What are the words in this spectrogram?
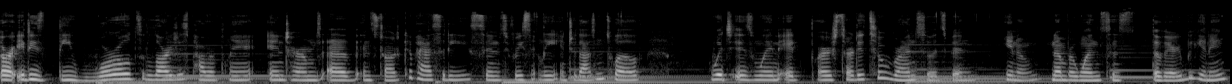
or it is the world's largest power plant in terms of installed capacity since recently in 2012, which is when it first started to run. So it's been, you know, number one since the very beginning.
